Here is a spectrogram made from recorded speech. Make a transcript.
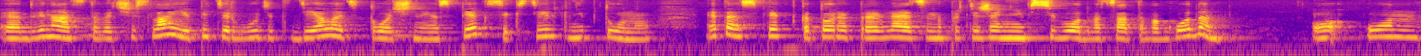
12 э, числа Юпитер будет делать точный аспект секстиль к Нептуну. Это аспект, который проявляется на протяжении всего 2020 года, он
